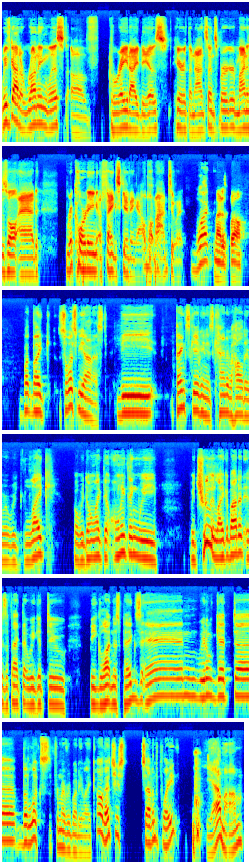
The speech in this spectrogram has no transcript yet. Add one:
we've got a running list of great ideas here at the Nonsense Burger. Might as well add recording a Thanksgiving album onto it. What? Might as well. But like, so let's be honest. The Thanksgiving is kind of a holiday where we like, but we don't like. The only thing we we truly like about it is the fact that we get to be gluttonous pigs and we don't get uh, the looks from everybody like, oh, that's your seventh plate. yeah, mom.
